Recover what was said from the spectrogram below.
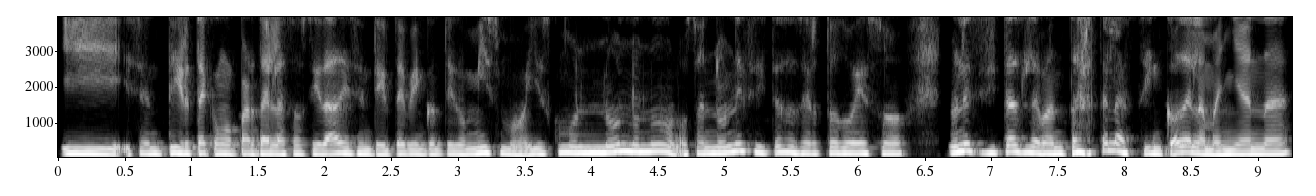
y sentirte como parte de la sociedad y sentirte bien contigo mismo. Y es como, no, no, no, o sea, no necesitas hacer todo eso, no necesitas levantarte a las 5 de la mañana,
